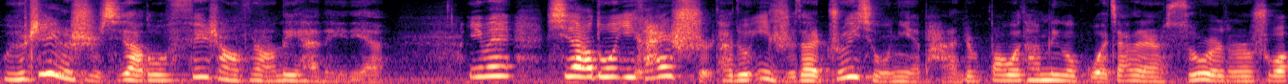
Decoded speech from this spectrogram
我觉得这个是悉达多非常非常厉害的一点，因为悉达多一开始他就一直在追求涅槃，就包括他们那个国家的人，所有人都是说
